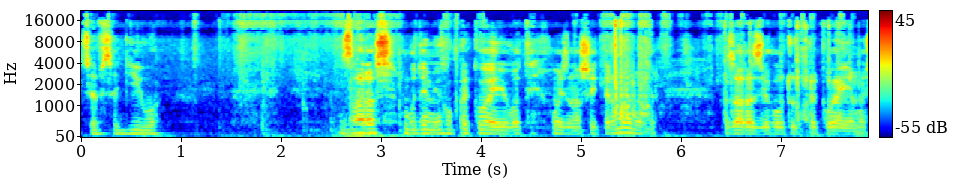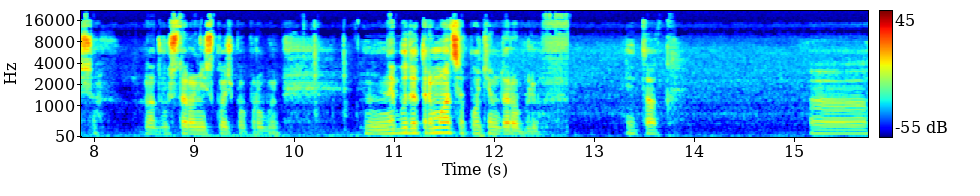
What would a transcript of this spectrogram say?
Це все діло. Зараз будемо його приклеювати. Ось наш термометр. Зараз його тут приклеїмося. На двосторонній скотч попробуємо. Не буде триматися, потім дороблю. І так. Е-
